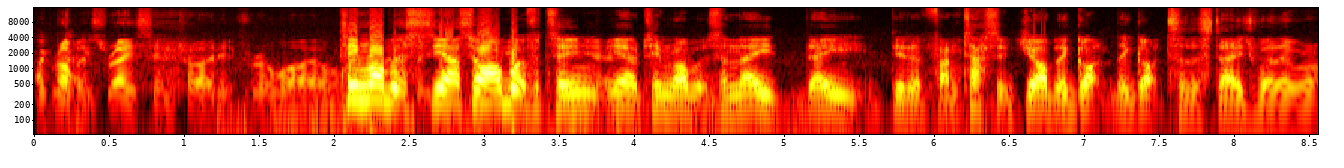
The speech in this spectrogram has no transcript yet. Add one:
Okay. Roberts Racing tried it for a while. Team Roberts, yeah. So I Bobby- work for Team, yeah. yeah. Team Roberts, and they they did a fantastic job. They got they got to the stage where they were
